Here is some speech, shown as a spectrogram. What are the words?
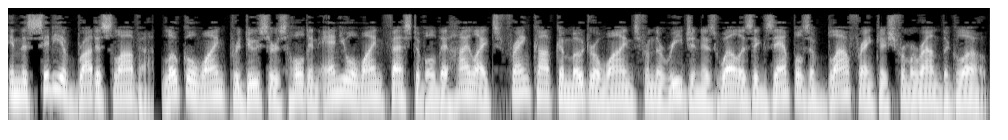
In the city of Bratislava, local wine producers hold an annual wine festival that highlights Frankovka Modra wines from the region as well as examples of Blaufränkisch from around the globe.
